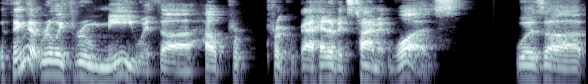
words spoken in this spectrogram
The thing that really threw me with uh, how pro- pro- ahead of its time it was was uh,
